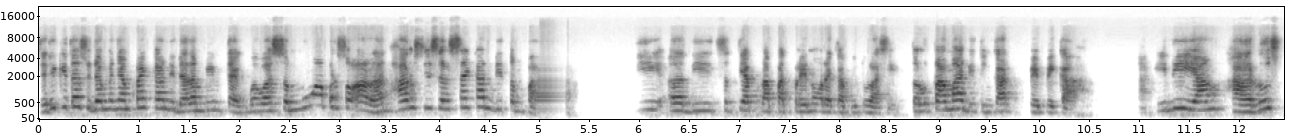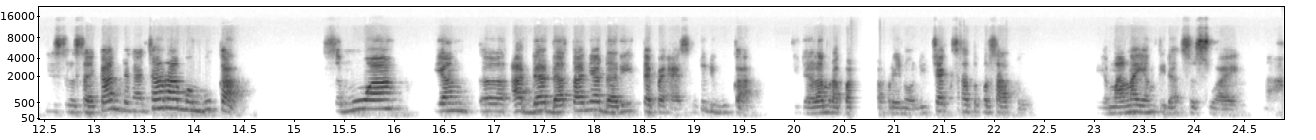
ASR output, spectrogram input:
Jadi kita sudah menyampaikan di dalam BIMTEK bahwa semua persoalan harus diselesaikan di tempat. di, uh, di setiap rapat pleno rekapitulasi, terutama di tingkat PPK. Nah, ini yang harus diselesaikan dengan cara membuka semua yang uh, ada datanya dari TPS itu dibuka di dalam rapat pleno, dicek satu persatu yang mana yang tidak sesuai. Nah,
